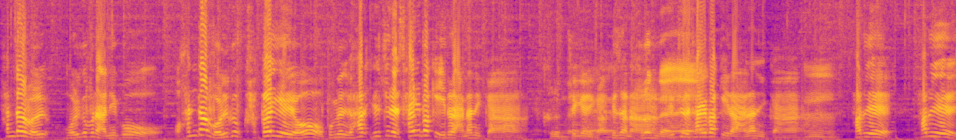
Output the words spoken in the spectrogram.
한 달 월급은 아니고 어, 한달 월급 가까이에요 보면 한 일주일에 4일밖에 일을 안 하니까 그렇네. 재경이가 그잖아 그렇네. 일주일에 4일밖에 일을 안 하니까 음. 하루에 하루에 5,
